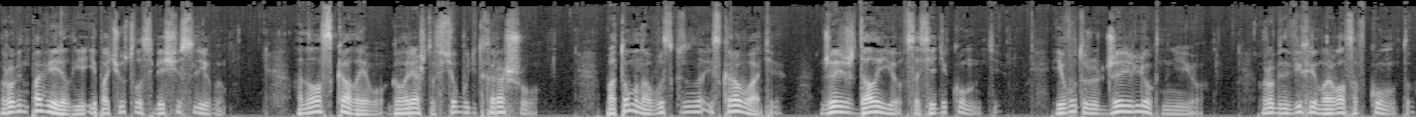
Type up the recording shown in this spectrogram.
Робин поверил ей и почувствовал себя счастливым. Она ласкала его, говоря, что все будет хорошо. Потом она выскользнула из кровати. Джерри ждал ее в соседней комнате. И вот уже Джерри лег на нее. Робин вихрем ворвался в комнату.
